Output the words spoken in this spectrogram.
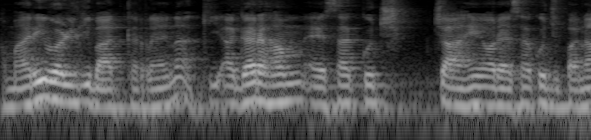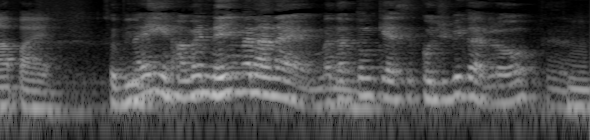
हमारी वर्ल्ड की बात कर रहे हैं ना कि अगर हम ऐसा कुछ चाहें और ऐसा कुछ बना पाए तो नहीं हमें नहीं बनाना है। मतलब तुम कैसे कुछ भी कर लो। हम्म,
